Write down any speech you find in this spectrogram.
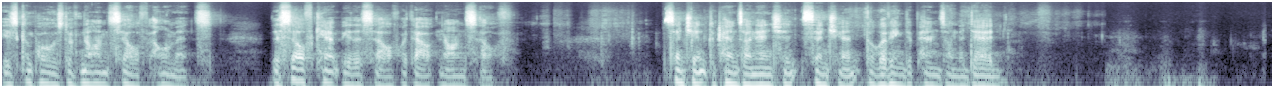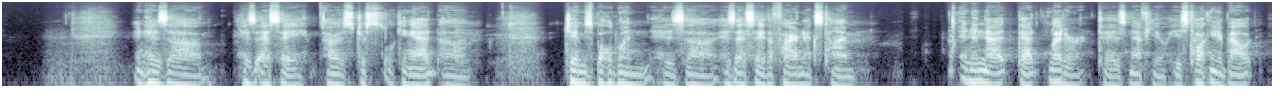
is composed of non self elements. The self can't be the self without non self. Sentient depends on ancient, sentient, the living depends on the dead. In his, uh, his essay, I was just looking at uh, James Baldwin, his, uh, his essay, The Fire Next Time. And in that, that letter to his nephew, he's talking about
